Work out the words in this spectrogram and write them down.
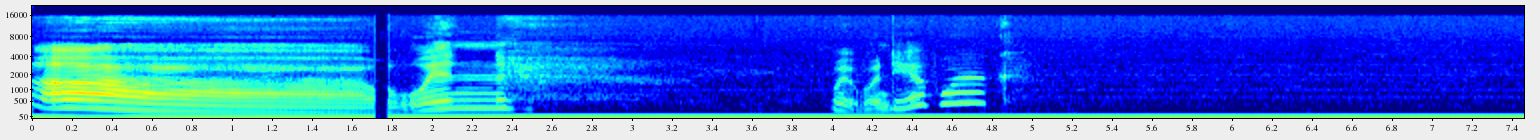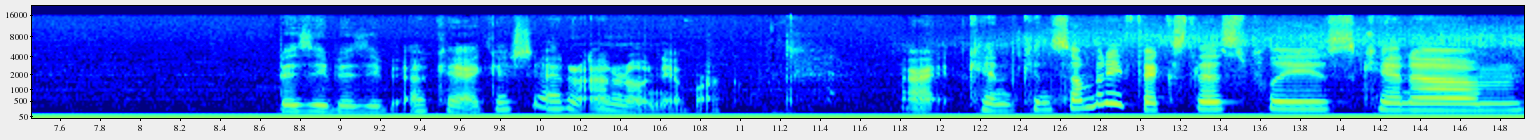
Ah, uh, when... Wait, when do you have work? Busy, busy. Okay, I guess I don't. I don't know when you have work. All right. Can can somebody fix this, please? Can um.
